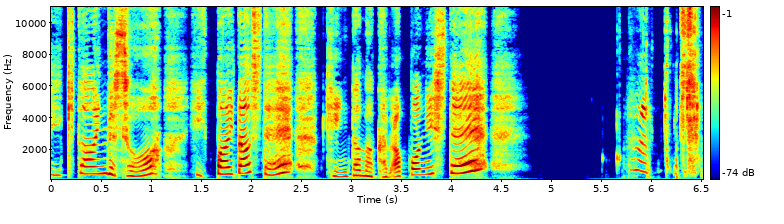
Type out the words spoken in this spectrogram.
行きたいんでしょ？いっぱい出して。金玉空っぽにして。う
